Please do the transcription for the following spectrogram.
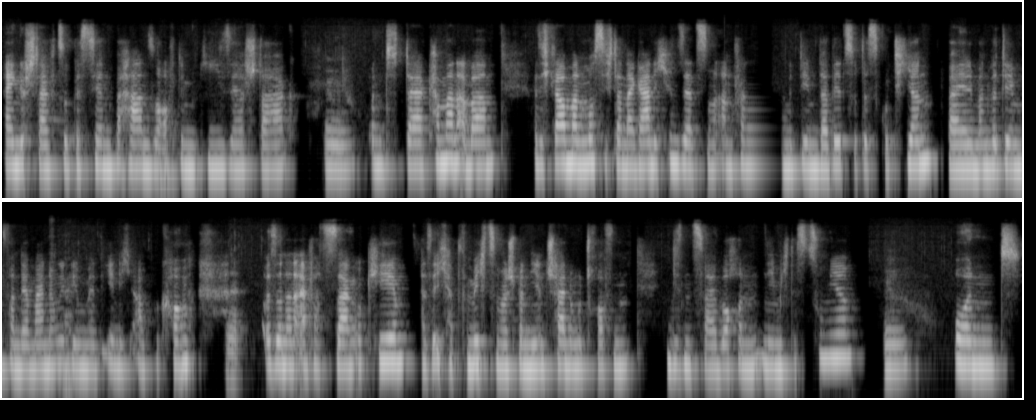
eingesteift, so ein bisschen beharren so auf dem Ghee sehr stark. Mhm. Und da kann man aber, also ich glaube, man muss sich dann da gar nicht hinsetzen und anfangen, mit dem da wild zu diskutieren, weil man wird dem von der Meinung in dem Moment eh nicht abbekommen, ja. sondern einfach zu sagen, okay, also ich habe für mich zum Beispiel die Entscheidung getroffen, in diesen zwei Wochen nehme ich das zu mir. Mhm. Und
